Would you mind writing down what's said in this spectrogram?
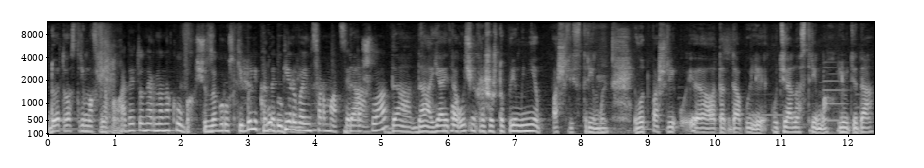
До этого стримов не было. А до этого, наверное, на клубах еще загрузки были, когда Клубы первая были. информация да, пошла. Да, да, я это Вот. очень хорошо, что при мне пошли стримы. И вот пошли, э, тогда были у тебя на стримах люди, да?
